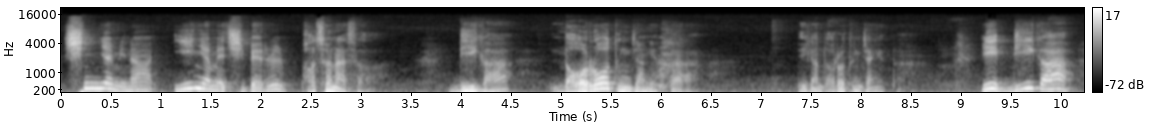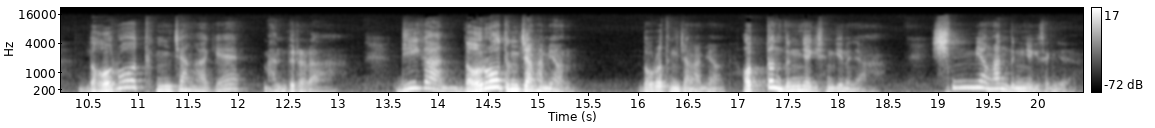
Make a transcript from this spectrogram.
신념이나 이념의 지배를 벗어나서 네가 너로 등장했다. 네가 너로 등장했다. 이 네가 너로 등장하게 만들어라. 네가 너로 등장하면 너로 등장하면 어떤 능력이 생기느냐? 신명한 능력이 생겨요.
